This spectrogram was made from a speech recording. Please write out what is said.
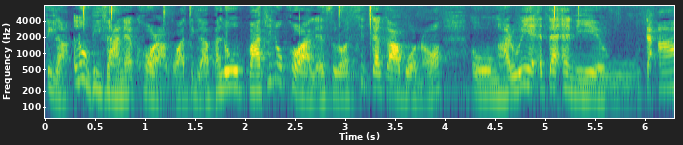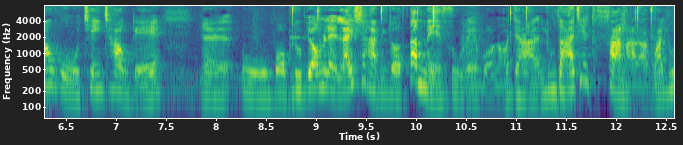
သိလားအဲ့လိုဗီဇာနဲ့ခေါ်တာကွာသိလားဘလို့ဘာဖြစ်လို့ခေါ်တာလဲဆိုတော့စစ်တပ်ကပေါ့နော်ဟိုငါတို့ရဲ့အသက်အန္တရာယ်ဟိုတအားကိုချင်းချောက်တယ်အဲဟိုဘောဘယ်လိုပြောမလဲလိုက်ရှာပြီးတော့တတ်မယ်ဆိုရဲပေါ့နော်ဒါလူသားချင်းစာနာတာကွာလူ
